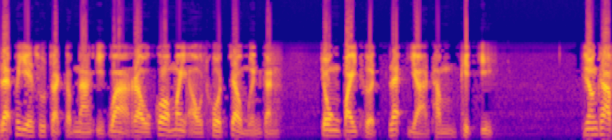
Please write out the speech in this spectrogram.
และพระเยซูตรัสกับนางอีกว่าเราก็ไม่เอาโทษเจ้าเหมือนกัน จงไปเถิดและอย่าทำผิดอีก พี่น้องครับ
